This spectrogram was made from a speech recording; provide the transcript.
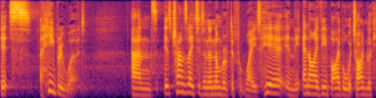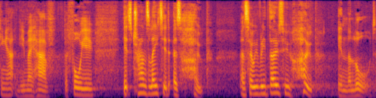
It's a Hebrew word and it's translated in a number of different ways. Here in the NIV Bible, which I'm looking at and you may have before you, it's translated as hope. And so we read those who hope in the Lord.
